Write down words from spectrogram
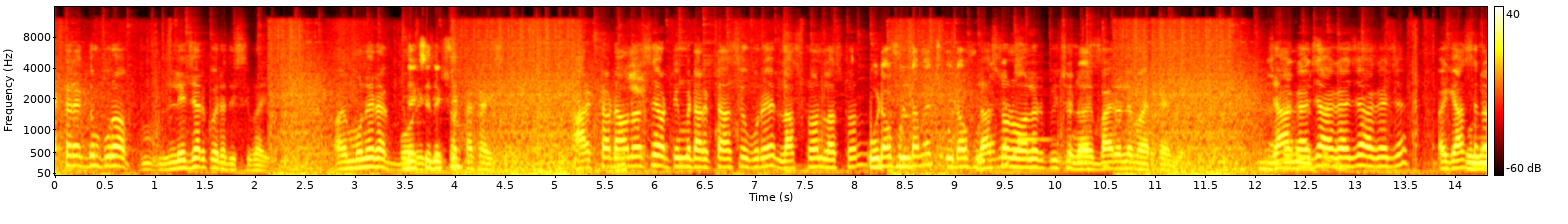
একটার একদম পুরো লেজার করে দিছি ভাই। আমি মনে রাখব দেখছি, দেখছি। খাইছে। আরেকটা ডাউন আছে আর টিমমেট আরেকটা আছে উপরে। লাস্ট ওয়ান লাস্ট ওয়ান ওইটাও ফুল ড্যামেজ ওইটাও ফুল লাস্ট ওয়ান ওয়ালের পিছনে ওই বাইরে মার খাইবে। যা আগায় যা আগায় যা আগায় যা। ওই গেছে না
